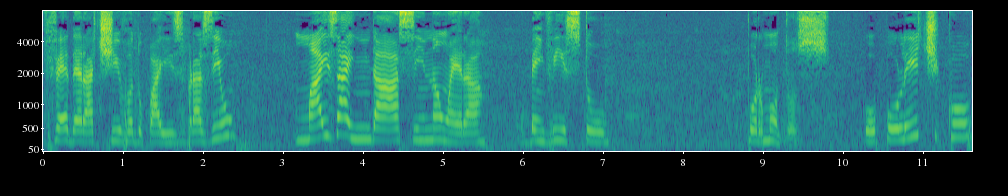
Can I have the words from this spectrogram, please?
Federativa do país Brasil mas ainda assim não era bem visto por muitos. O político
